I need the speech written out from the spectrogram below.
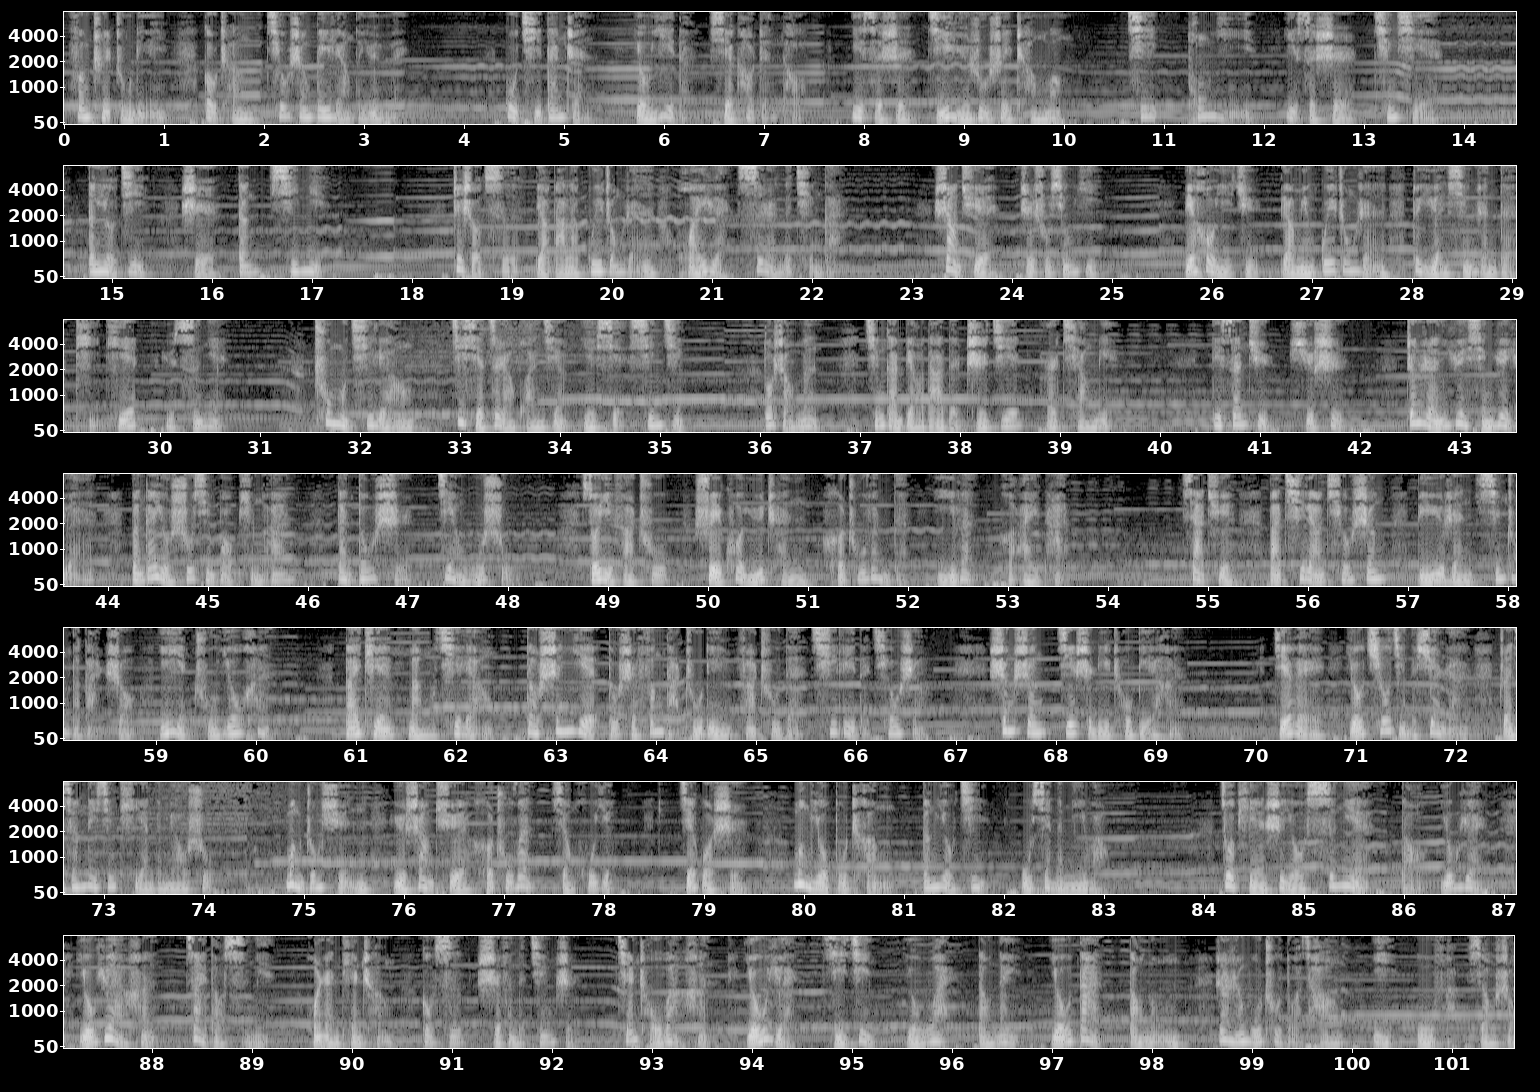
风吹竹林，构成秋声悲凉的韵味。故其单枕，有意的斜靠枕头，意思是急于入睡成梦。七通椅，意思是倾斜。灯又尽。是灯熄灭。这首词表达了闺中人怀远思人的情感，上阙直抒胸臆，别后一句表明闺中人对远行人的体贴与思念。触目凄凉，既写自然环境，也写心境。多少闷，情感表达的直接而强烈。第三句叙事，征人越行越远。本该有书信报平安，但都是见无属，所以发出“水阔鱼沉何处问”的疑问和哀叹。下阙把凄凉秋声比喻人心中的感受，以引出忧恨。白天满目凄凉，到深夜都是风打竹林发出的凄厉的秋声，声声皆是离愁别恨。结尾由秋景的渲染转向内心体验的描述，梦中寻与上阙何处问相呼应，结果是梦又不成，灯又尽，无限的迷惘。作品是由思念到幽怨，由怨恨再到思念，浑然天成，构思十分的精致，千愁万恨由远及近，由外到内，由淡到浓，让人无处躲藏。亦无法消受。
